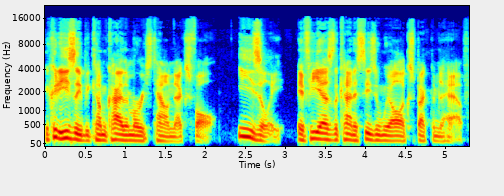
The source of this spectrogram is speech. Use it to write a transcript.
It could easily become Kyler Murray's town next fall. Easily, if he has the kind of season we all expect him to have.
